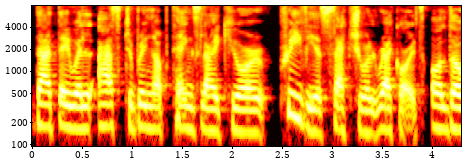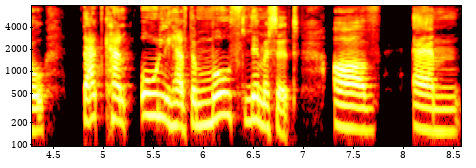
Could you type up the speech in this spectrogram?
that they will ask to bring up things like your previous sexual records. Although that can only have the most limited of um,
